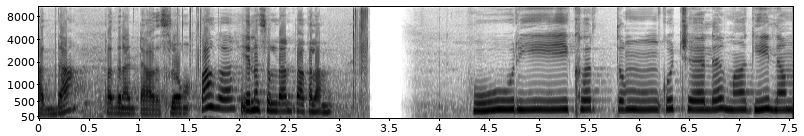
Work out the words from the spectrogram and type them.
அதான் பதினெட்டாவது ஸ்லோகம் வாங்க என்ன சொல்லலான்னு பார்க்கலாம் ऊरीकर्तुं कुशलमखिलं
